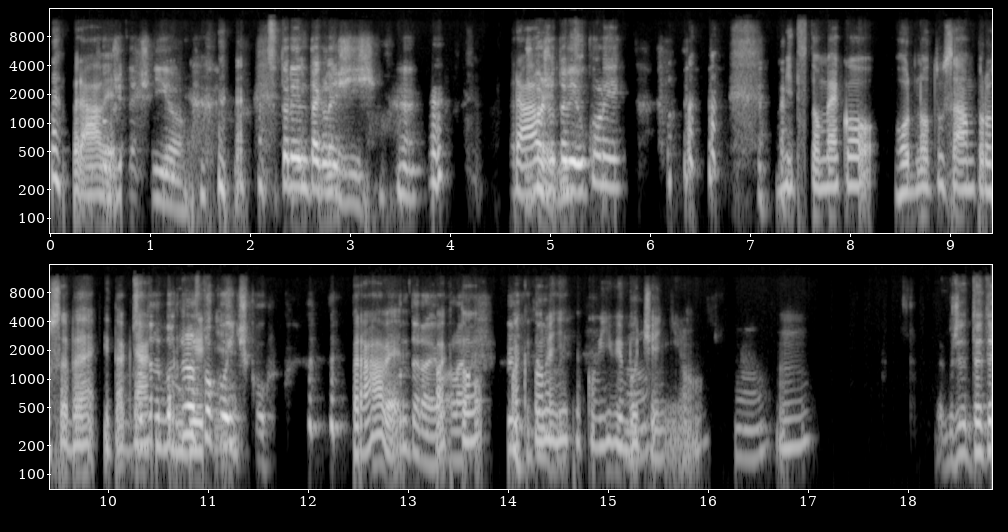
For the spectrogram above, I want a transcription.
Právě. Užitečný, jo. Co tady jen tak ležíš? Právě. Máš hotové úkoly? Mít v tom jako hodnotu sám pro sebe i tak nějak... Co ten v pokojíčku? Právě. Teda, jo, pak, ale... to, pak to není takový no. vybočení, no. no. Hmm. Že, to, to,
